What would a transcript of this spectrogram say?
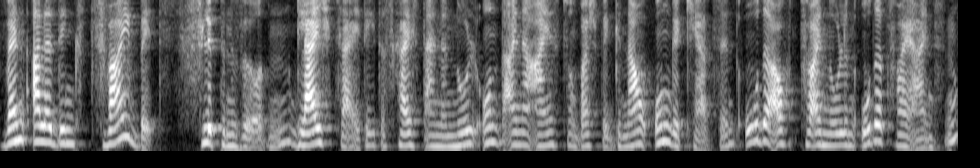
Wenn allerdings zwei Bits flippen würden gleichzeitig, das heißt eine 0 und eine 1 zum Beispiel genau umgekehrt sind oder auch zwei Nullen oder zwei Einsen,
